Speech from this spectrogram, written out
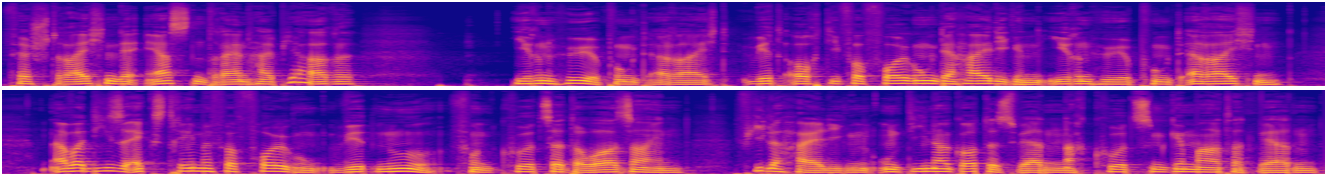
Verstreichen der ersten dreieinhalb Jahre ihren Höhepunkt erreicht, wird auch die Verfolgung der Heiligen ihren Höhepunkt erreichen. Aber diese extreme Verfolgung wird nur von kurzer Dauer sein. Viele Heiligen und Diener Gottes werden nach kurzem gemartert werden,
